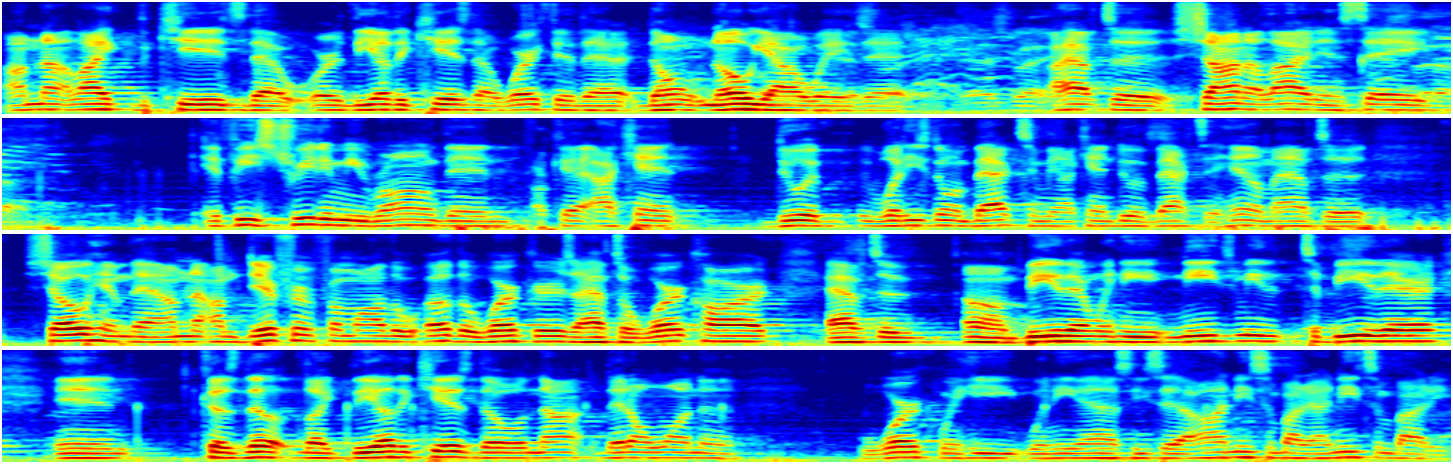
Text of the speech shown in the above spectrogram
I'm not like the kids that or the other kids that work there that don't know Yahweh. that That's right. I have to shine a light and say, if he's treating me wrong, then okay, I can't do it. What he's doing back to me, I can't do it back to him. I have to show him that I'm not. I'm different from all the other workers. I have to work hard. I have to um, be there when he needs me to be there, and because like the other kids, they'll not. They don't want to work when he when he asks. He said, "Oh, I need somebody. I need somebody,"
